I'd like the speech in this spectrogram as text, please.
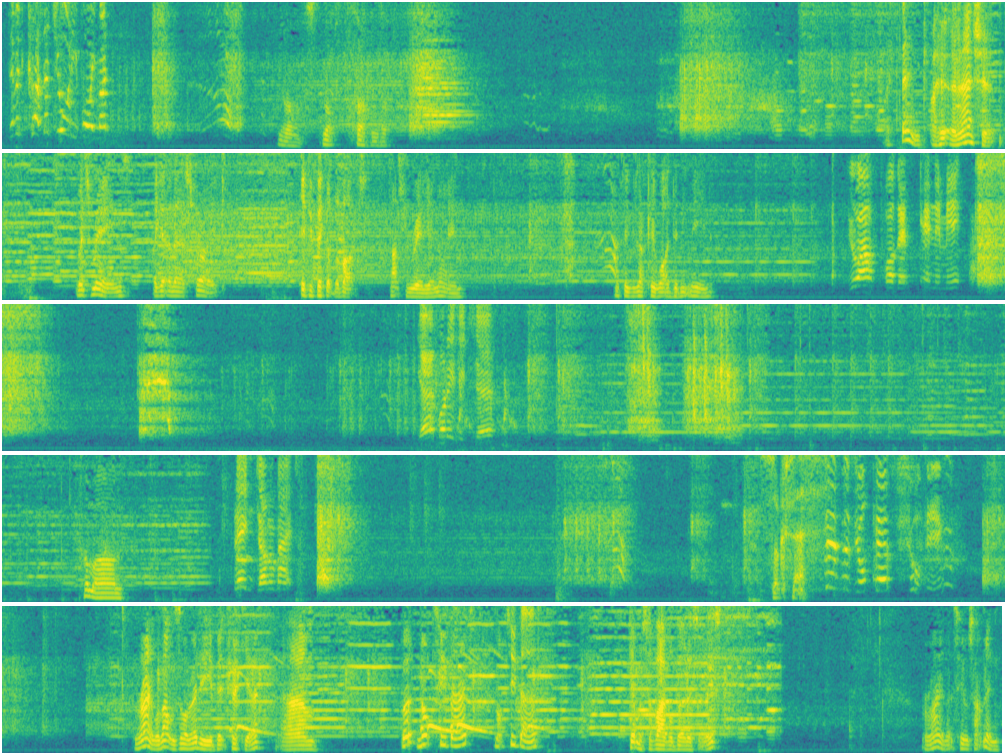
David cross a jury boy, man. Oh, it's not far enough. I think I hit an airship, which means I get an airstrike if you pick up the box. That's really annoying. That's exactly what I didn't need. Come on. Success. This is your best shooting. Right, well that was already a bit trickier. Um, but not too bad. Not too bad. Get my survival bonus at least. Right, let's see what's happening.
